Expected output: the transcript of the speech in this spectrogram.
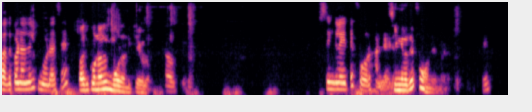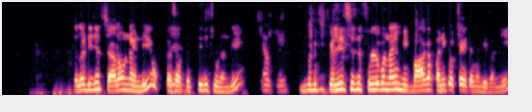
పదకొండు వందలకి మూడా సార్? పదకొండు వందలు మూడు అండి కేవలం. ఓకే. సింగిల్ అయితే ఫోర్ హండ్రెడ్. సింగిల్ అయితే ఫోన్ మేడం. కలర్ డిజైన్స్ చాలా ఉన్నాయండి. ఒక్కసారి ప్రతిదీ చూడండి. ఓకే. ఇంకోటి పెళ్ళి సీజన్ ఫుల్ ఉన్నాయి. మీకు బాగా పనికి వచ్చే ఐటమ్ అండి ఇవన్నీ.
